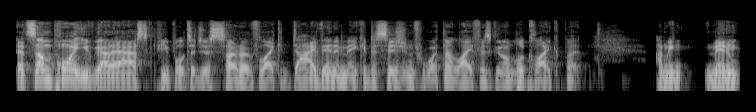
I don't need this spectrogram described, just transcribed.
at some point you've got to ask people to just sort of like dive in and make a decision for what their life is going to look like. But I mean, man,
